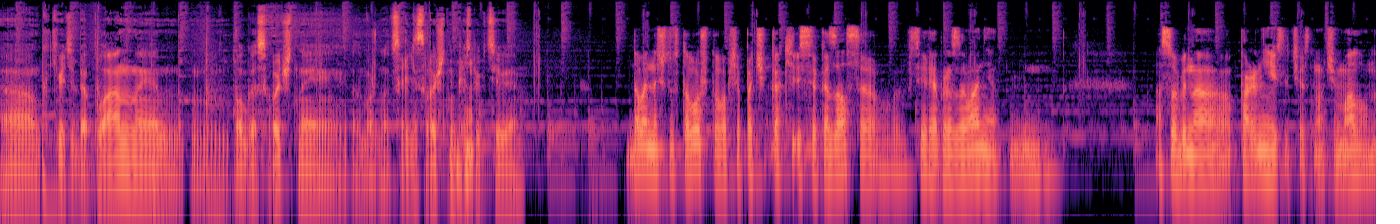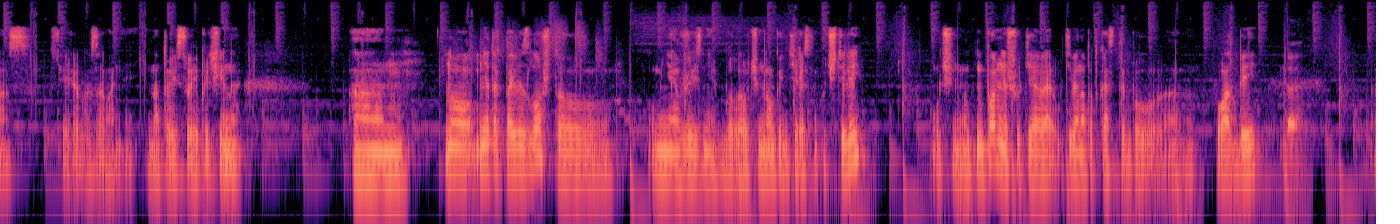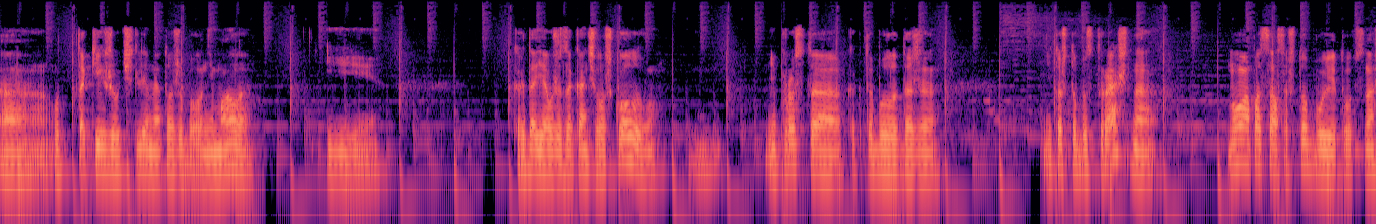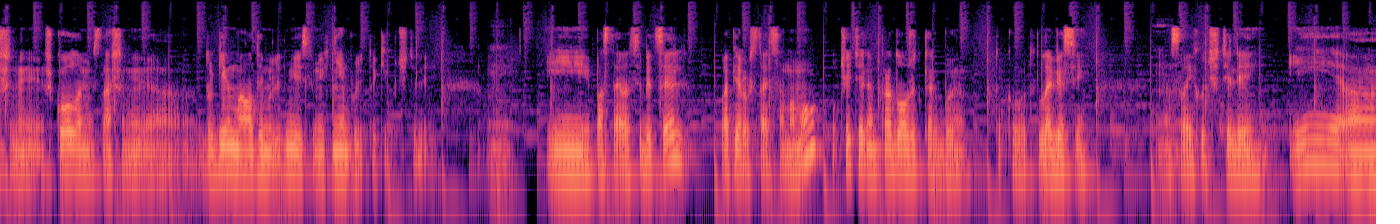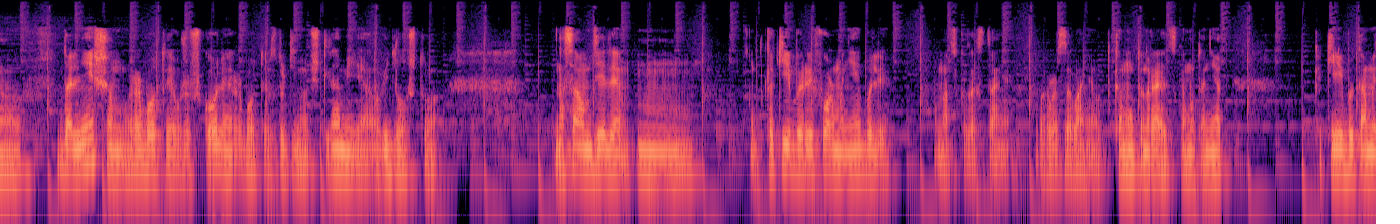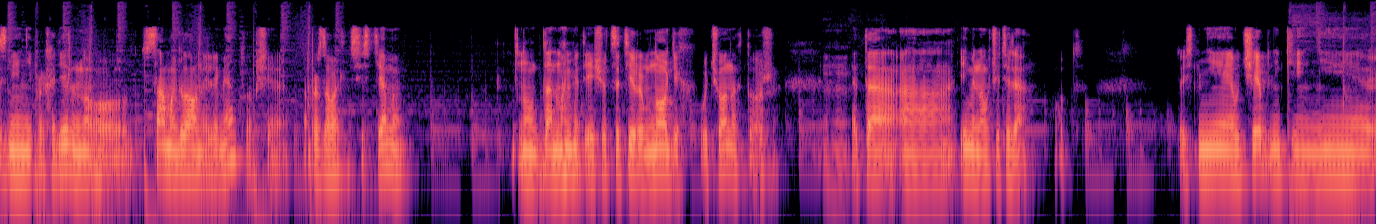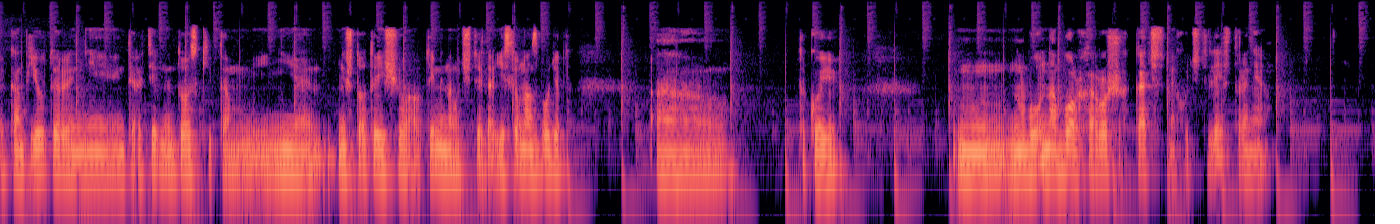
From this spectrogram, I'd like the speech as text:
А, какие у тебя планы, долгосрочные, возможно, в среднесрочной перспективе? Давай начну с того, что вообще как я здесь оказался в сфере образования. Особенно парней, если честно, очень мало у нас в сфере образования. На то есть свои причины. Но мне так повезло, что у меня в жизни было очень много интересных учителей. Очень, ну, помнишь, у тебя, у тебя на подкасте был Фуат Бей? Да. А, вот таких же учителей у меня тоже было немало. И когда я уже заканчивал школу, мне просто как-то было даже не то чтобы страшно, но опасался, что будет вот с нашими школами, с нашими э, другими молодыми людьми, если у них не будет таких учителей. Mm. И поставил себе цель, во-первых, стать самому учителем, продолжить как бы такой вот legacy mm. своих учителей. И э, в дальнейшем, работая уже в школе, работая с другими учителями, я увидел, что на самом деле, м- какие бы реформы ни были у нас в Казахстане в образовании, вот кому-то нравится, кому-то нет, какие бы там изменения проходили, но самый главный элемент вообще образовательной системы, ну, в данный момент я еще цитирую многих ученых тоже, uh-huh. это а, именно учителя. Вот. То есть не учебники, не компьютеры, не интерактивные доски, там, и не, не что-то еще, а вот именно учителя. Если у нас будет а, такой набор хороших, качественных учителей в стране,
